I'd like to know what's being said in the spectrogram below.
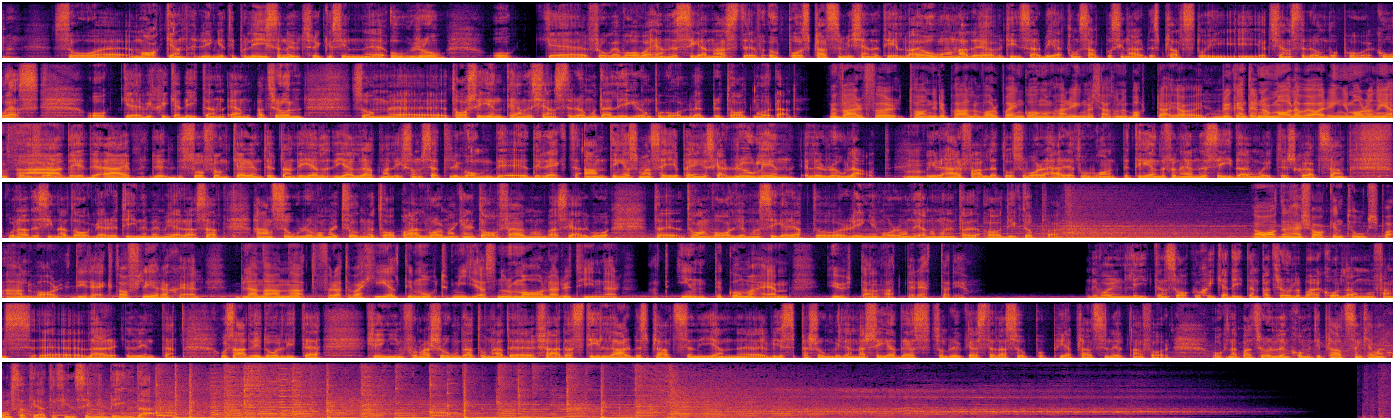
Så eh, maken ringer till polisen och uttrycker sin eh, oro och eh, frågar vad var hennes senaste uppehållsplats som vi känner till. Va? Jo, hon hade övertidsarbete. Hon satt på sin arbetsplats då i, i ett tjänsterum då på KS. Och eh, vi skickar dit en, en patrull som eh, tar sig in till hennes tjänsterum och där ligger hon på golvet brutalt mördad. Men varför tar ni det på allvar på en gång om han ringer och säger att hon är borta? Jag ja. brukar inte det normala vara ring imorgon igen får vi ah, det, det är, det, Så funkar det inte utan det gäller, det gäller att man liksom sätter igång det direkt. Antingen som man säger på engelska, rule in eller rule out. Mm. I det här fallet då så var det här ett ovanligt beteende från hennes sida. Hon var ytterst skötsam. Hon hade sina dagliga rutiner med mera. Så att hans oro var man ju tvungen att ta på allvar. Man kan inte avfärda någon och bara säga, går, ta, ta en Valium och en cigarett och ring imorgon igen om hon inte har dykt upp. Va? Ja, den här saken togs på allvar direkt av flera skäl. Bland annat för att det var helt emot Mias normala rutiner att inte komma hem utan att berätta det. Det var ju en liten sak att skicka dit en patrull och bara kolla om hon fanns eh, där eller inte. Och så hade vi då lite kringinformation att hon hade färdats till arbetsplatsen i en eh, viss personbil, en Mercedes som brukar ställas upp på P-platsen utanför. Och när patrullen kommer till platsen kan man konstatera att det finns ingen bil där.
